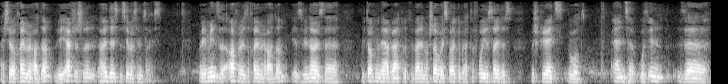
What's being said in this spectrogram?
asher chaymer adam v'after shlehodes pasibah imtzais. What it means that offer is a chaymer adam is we know is the we're talking now about what the Bali Machshava spoke about the four Yisodis which creates the world, and uh, within the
